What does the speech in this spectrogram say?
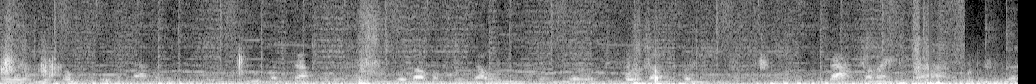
về nút bấm thì khác này. nút bấm khác độ cao phẩm thì cao hơn cái kia độ cao hơn phân càng con này thì là được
